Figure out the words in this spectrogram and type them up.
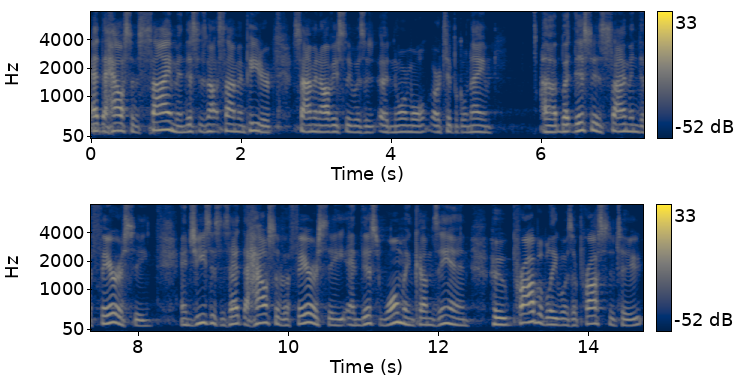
at the house of Simon. This is not Simon Peter. Simon obviously was a, a normal or typical name. Uh, but this is Simon the Pharisee, and Jesus is at the house of a Pharisee, and this woman comes in who probably was a prostitute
